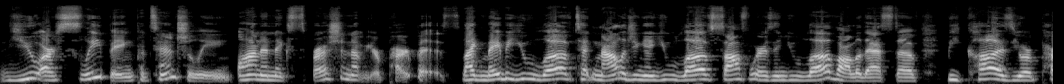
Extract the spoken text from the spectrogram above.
you are sleeping potentially on an expression of your purpose. Like maybe you love technology and you love softwares and you love all of that stuff because your purpose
